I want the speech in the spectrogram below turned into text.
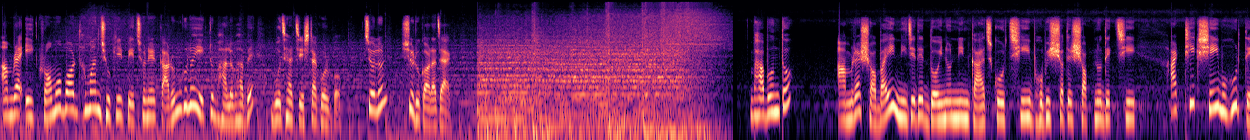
আমরা এই ক্রমবর্ধমান ঝুঁকির পেছনের কারণগুলোই একটু ভালোভাবে বোঝার চেষ্টা করব। চলুন, শুরু করা যাক। ভাবুন তো, আমরা সবাই নিজেদের দৈনন্দিন কাজ করছি, ভবিষ্যতের স্বপ্ন দেখছি আর ঠিক সেই মুহূর্তে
